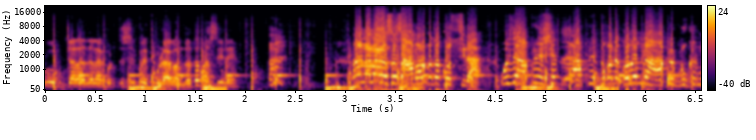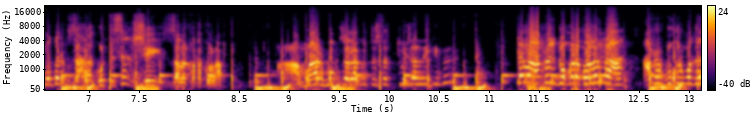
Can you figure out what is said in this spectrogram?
বুক জ্বালা জ্বালা করতেছে কই? পুরা গন্ধ তো পাচ্ছি না। না না না চাচা আমার কথা করছি না। ওই যে আপনি এসে আপনি দোকানে বলেন না আপনার বুকের মতো জ্বালা করতেছে সেই জ্বালার কথা কলাম। আমার বুক জ্বালা করতেছে তুই জানলি কি করে? কেন আপনি দোকানে বলেন না? আপনার বুকের মধ্যে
